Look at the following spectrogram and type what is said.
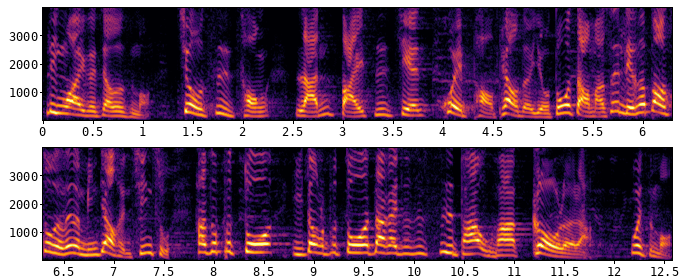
另外一个叫做什么？就是从。蓝白之间会跑票的有多少嘛？所以联合报做的那个民调很清楚，他说不多，移动的不多，大概就是四趴五趴够了啦。为什么？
